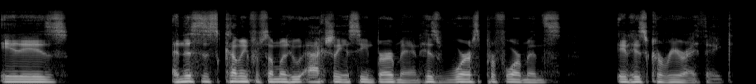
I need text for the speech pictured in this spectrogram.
it is and this is coming from someone who actually has seen Birdman, his worst performance in his career, I think.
